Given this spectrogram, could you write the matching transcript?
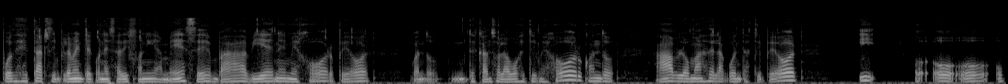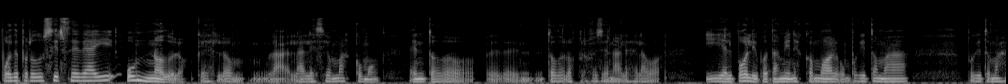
puedes estar simplemente con esa difonía meses, va, viene, mejor, peor. Cuando descanso la voz estoy mejor, cuando hablo más de la cuenta estoy peor. Y o, puede producirse de ahí un nódulo, que es la, lesión más común en, todo, en todos los profesionales de la voz. Y el pólipo también es como algo un poquito más un poquito más,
